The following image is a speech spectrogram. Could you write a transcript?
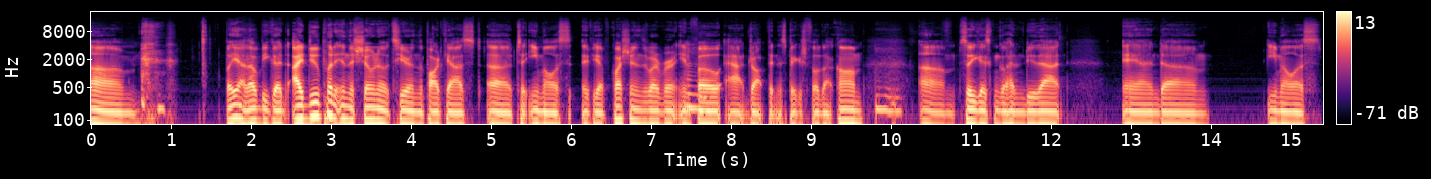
Um. But yeah, that would be good. I do put it in the show notes here in the podcast uh, to email us if you have questions, whatever, info at dropfitnessbakersfield.com. Mhm. Um, so you guys can go ahead and do that and um, email us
